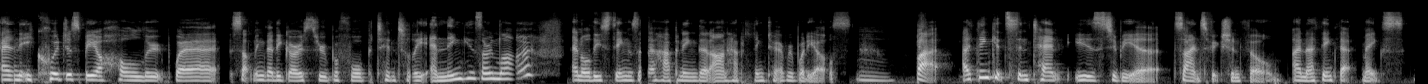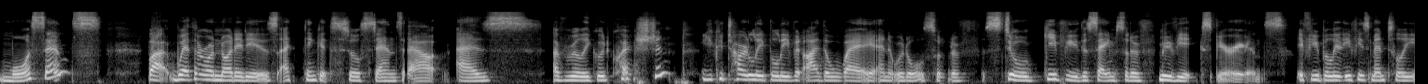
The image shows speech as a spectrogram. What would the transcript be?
And it could just be a whole loop where something that he goes through before potentially ending his own life. And all these things that are happening that aren't happening to everybody else. Mm. But I think its intent is to be a science fiction film. And I think that makes more sense. But whether or not it is, I think it still stands out as a really good question. You could totally believe it either way, and it would all sort of still give you the same sort of movie experience. If you believe he's mentally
